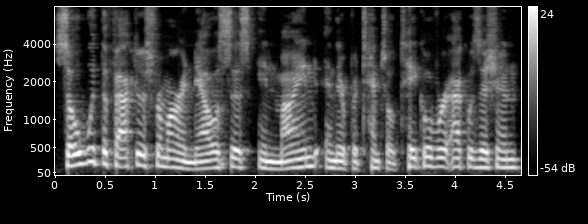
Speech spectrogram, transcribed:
So, with the factors from our analysis in mind and their potential takeover acquisition,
